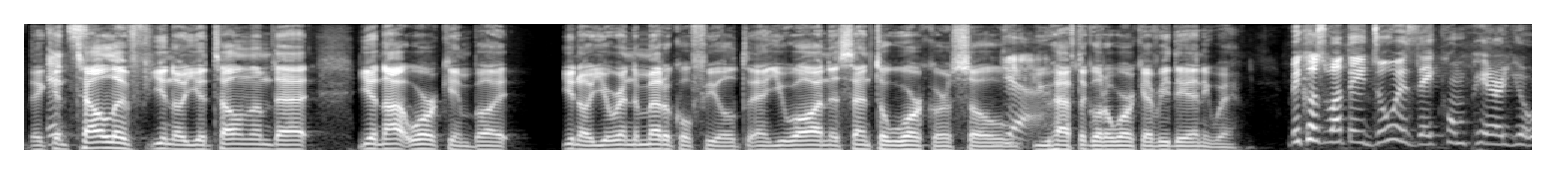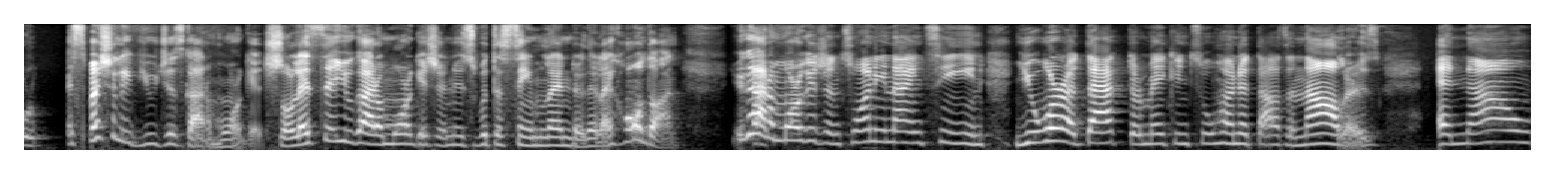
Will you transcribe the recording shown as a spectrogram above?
They can It's- tell if you know you're telling them that you're not working, but you know you're in the medical field and you are an essential worker, so Yeah. you have to go to work every day anyway. Because what they do is they compare your, especially if you just got a mortgage. So let's say you got a mortgage and it's with the same lender. They're like, hold on, you got a mortgage in 2019. You were a doctor making two hundred thousand dollars, and now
